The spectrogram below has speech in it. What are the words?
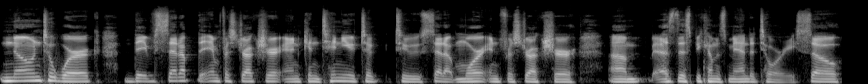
known to work. They've set up the infrastructure and continue to to set up more infrastructure um, as this becomes mandatory. So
